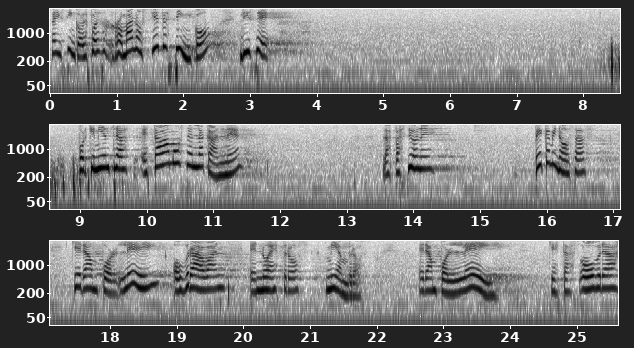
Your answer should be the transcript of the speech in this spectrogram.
6.5, después Romanos 7.5 dice, porque mientras estábamos en la carne, las pasiones pecaminosas que eran por ley obraban en nuestros miembros. Eran por ley que estas obras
